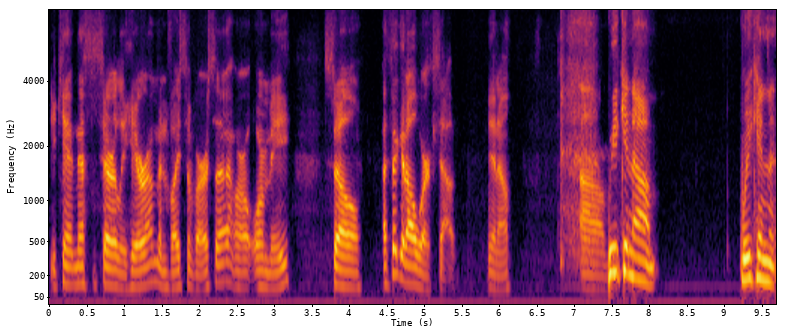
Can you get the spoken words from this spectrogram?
you can't necessarily hear him, and vice versa, or or me. So I think it all works out. You know, um, we can um we can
